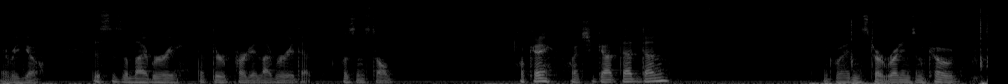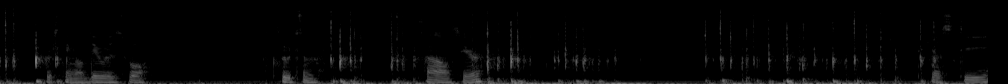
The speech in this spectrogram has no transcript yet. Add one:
There we go. This is the library, the third-party library that was installed. Okay, once you got that done, you can go ahead and start writing some code. First thing we'll do is we'll include some files here. TSD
